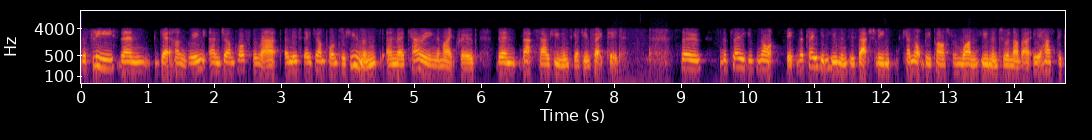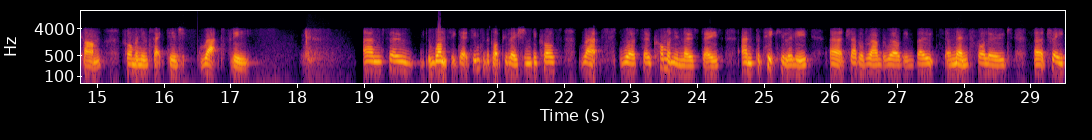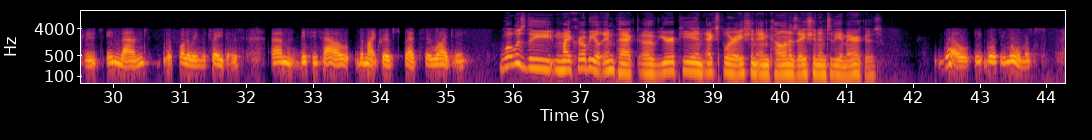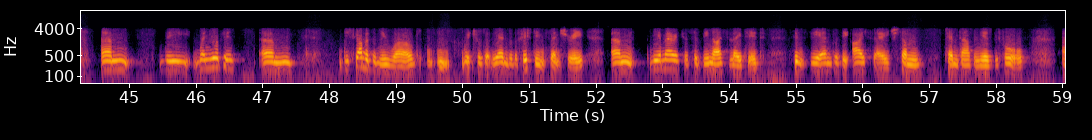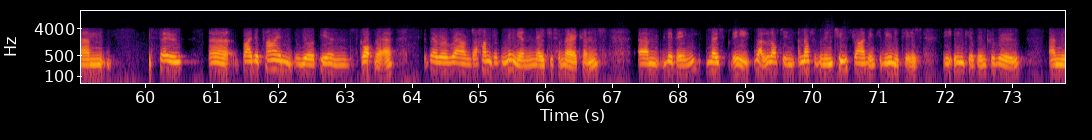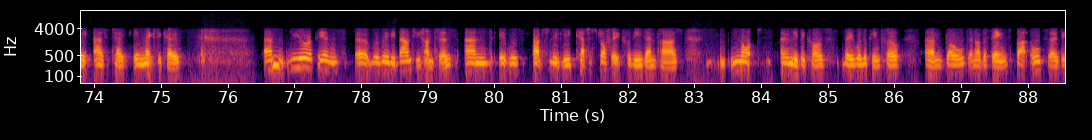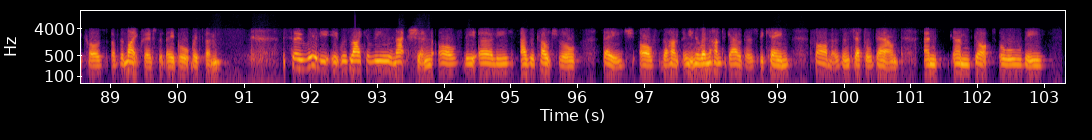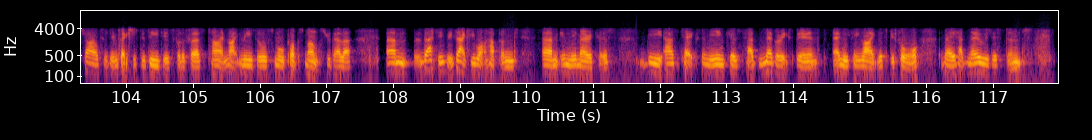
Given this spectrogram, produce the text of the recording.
The fleas then get hungry and jump off the rat, and if they jump onto humans and they're carrying the microbe, then that's how humans get infected. So the plague is not it, the plague in humans is actually cannot be passed from one human to another. It has to come from an infected rat flea. And so once it gets into the population, because rats were so common in those days, and particularly uh, travelled around the world in boats and then followed uh, trade routes inland, following the traders, um, this is how the microbes spread so widely. What was the microbial impact of European exploration and colonization into the Americas? Well, it was enormous. Um, the when Europeans um, discovered the New World, which was at the end of the 15th century, um, the Americas had been isolated since the end of the Ice Age, some 10,000 years before. Um, so uh, by the time the Europeans got there, there were around 100 million Native Americans um, living, mostly, well, a lot, in, a lot of them in two thriving communities, the Incas in Peru and the Aztec in Mexico. Um, the Europeans uh, were really bounty hunters, and it was absolutely catastrophic for these empires, not only because they were looking for um, gold and other things, but also because of the microbes that they brought with them. So, really, it was like a reenaction of the early agricultural stage of the hunt, you know, when the hunter gatherers became farmers and settled down and um, got all the childhood infectious diseases for the first time, like measles, smallpox, mumps, rubella. Um, that is exactly what happened um, in the Americas. The Aztecs and the Incas had never experienced anything like this before. They had no resistance,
